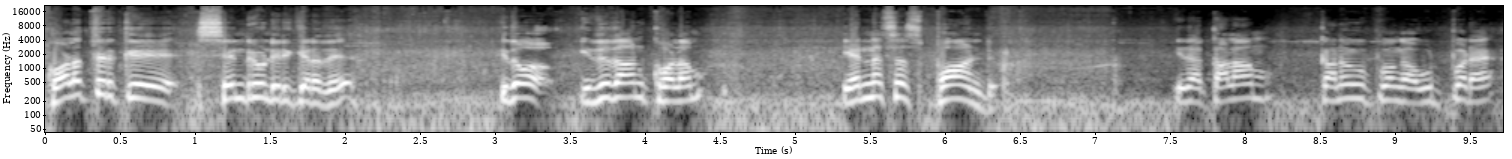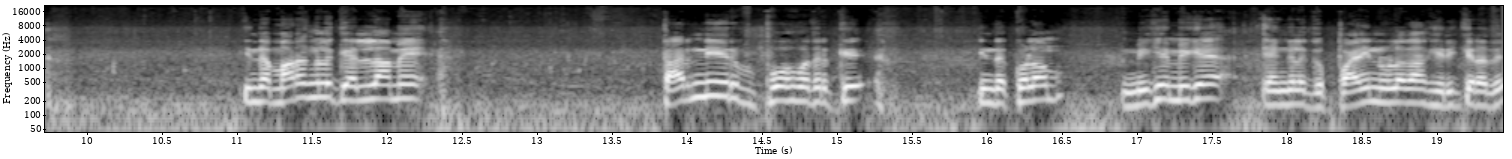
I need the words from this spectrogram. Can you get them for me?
குளத்திற்கு சென்று கொண்டிருக்கிறது. இதோ இதுதான் குளம். NSS pond. இதை கலாம் கனவு பூங்கா உட்பட இந்த மரங்களுக்கு எல்லாமே தண்ணீர் போவதற்கு இந்த குளம் மிக மிக எங்களுக்கு பயனுள்ளதாக இருக்கிறது.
